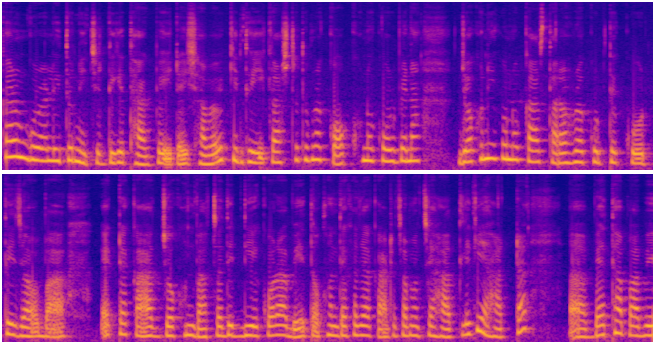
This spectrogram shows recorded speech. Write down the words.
কারণ গোড়ালি তো নিচের দিকে থাকবে, এটাই স্বাভাবিক। কিন্তু এই কাজটা তোমরা কখনো করবে না। যখনই কোনো কাজ তাড়াহুড়া করতে করতে যাও বা একটা কাজ যখন বাচ্চাদের দিয়ে করাবে, তখন দেখা যায় কাঁটা চামচে হাত লেগে হাতটা ব্যথা পাবে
